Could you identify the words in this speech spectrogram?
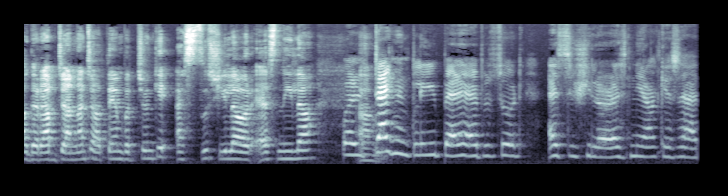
अगर आप जानना चाहते हैं बच्चों के एस सुशीला और एस नीला well technically पहले एपिसोड एस सुशीला और एस नीला के साथ।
